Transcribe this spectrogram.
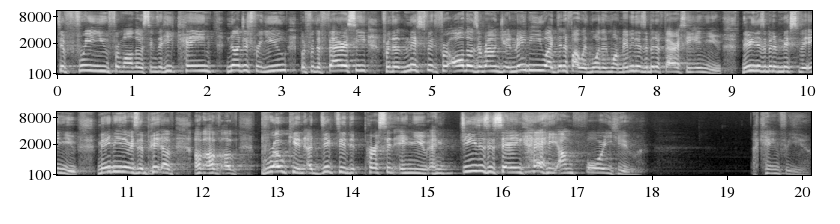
to free you from all those things, that he came not just for you, but for the Pharisee, for the misfit, for all those around you. And maybe you identify with more than one. Maybe there's a bit of Pharisee in you. Maybe there's a bit of misfit in you. Maybe there's a bit of, of, of, of broken, addicted person in you. And Jesus is saying, Hey, I'm for you. I came for you.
